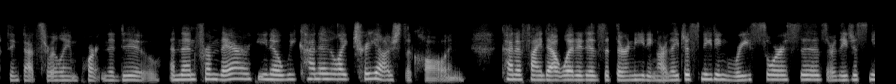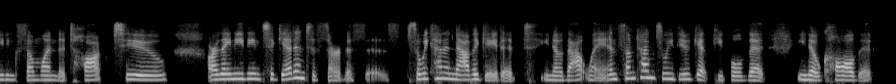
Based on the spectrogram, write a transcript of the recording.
I think that's really important to do. And then from there, you know, we kind of like triage the call and kind of find out what it is that they're needing. Are they just needing resources? Are they just needing someone to talk to? Are they needing to get into services. So we kind of navigate it, you know, that way. And sometimes we do get people that, you know, call that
